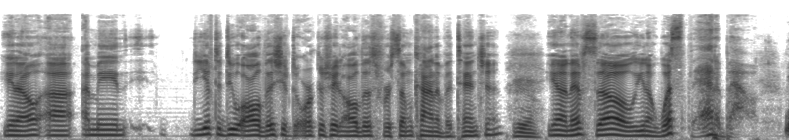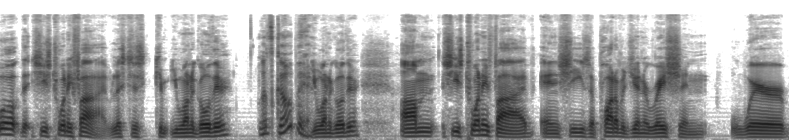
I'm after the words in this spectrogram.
You know, uh, I mean, you have to do all this, you have to orchestrate all this for some kind of attention. Yeah. You know, and if so, you know, what's that about? Well, she's 25. Let's just, you want to go there? Let's go there. You want to go there? Um, she's 25 and she's a part of a generation where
